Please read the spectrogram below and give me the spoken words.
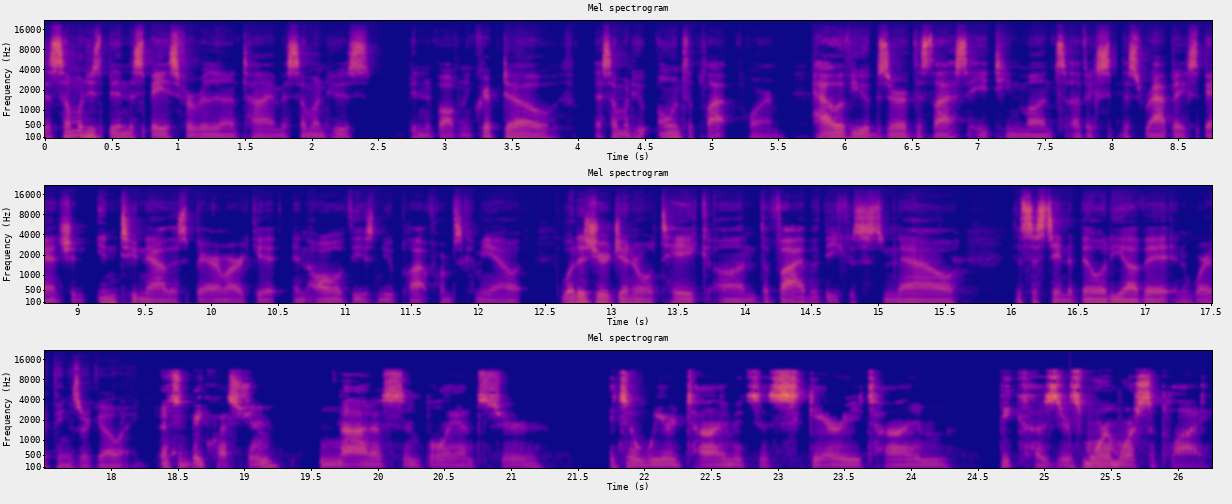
as someone who's been in the space for a really long time, as someone who's been involved in crypto, as someone who owns a platform, how have you observed this last 18 months of ex- this rapid expansion into now this bear market and all of these new platforms coming out? What is your general take on the vibe of the ecosystem now? the sustainability of it and where things are going? That's a big question. Not a simple answer. It's a weird time. It's a scary time because there's more and more supply.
